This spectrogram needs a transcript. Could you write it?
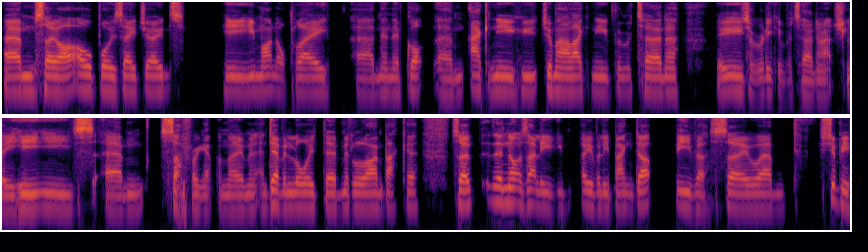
Um, so our old boy Zay Jones, he, he might not play. Uh, and then they've got um, Agnew, who Jamal Agnew, the returner. He's a really good returner, actually. He, he's um, suffering at the moment, and Devin Lloyd, their middle linebacker. So they're not exactly overly banged up either. So um, should be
